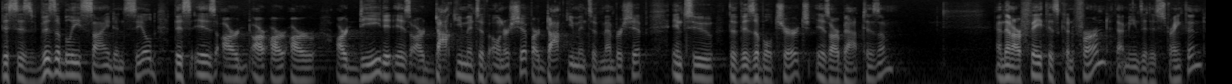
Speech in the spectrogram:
This is visibly signed and sealed. This is our, our, our, our, our deed. It is our document of ownership, our document of membership into the visible church is our baptism. And then our faith is confirmed. That means it is strengthened.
